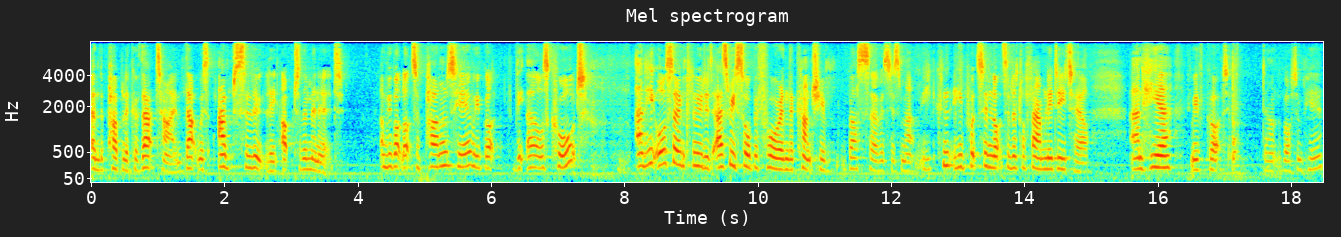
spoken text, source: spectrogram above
and the public of that time. That was absolutely up to the minute. And we've got lots of puns here. We've got the Earl's Court. And he also included, as we saw before in the country bus services map, he, can, he puts in lots of little family detail. And here we've got, down at the bottom here,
